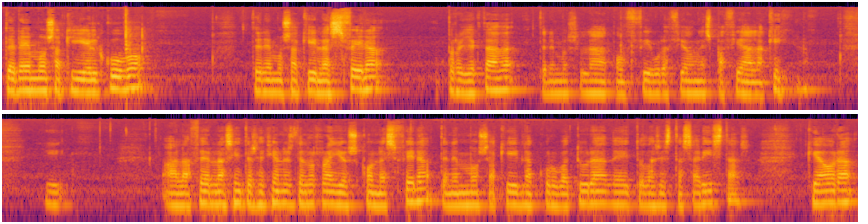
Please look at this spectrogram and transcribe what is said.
Tenemos aquí el cubo, tenemos aquí la esfera proyectada, tenemos la configuración espacial aquí. Y al hacer las intersecciones de los rayos con la esfera, tenemos aquí la curvatura de todas estas aristas, que ahora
